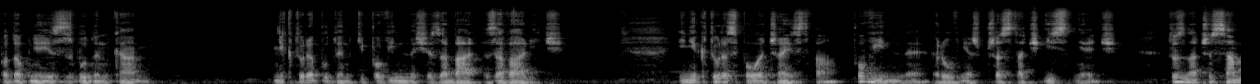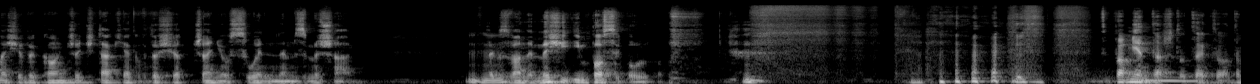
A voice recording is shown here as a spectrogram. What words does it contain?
Podobnie jest z budynkami. Niektóre budynki powinny się zawalić i niektóre społeczeństwa powinny również przestać istnieć, to znaczy same się wykończyć, tak jak w doświadczeniu słynnym z myszami. Mhm. Tak zwany mysi impossible. pamiętasz to, tak, to, to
